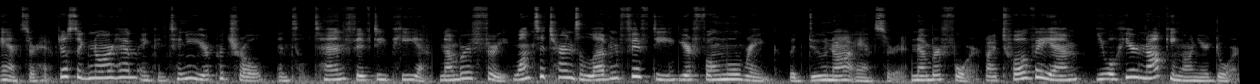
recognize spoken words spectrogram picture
answer him. Just ignore him and continue your patrol until 10:50 p.m. Number 3. Once it turns 11:50, your phone will ring, but do not answer it. Number 4. By 12 a.m., you will hear knocking on your door.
